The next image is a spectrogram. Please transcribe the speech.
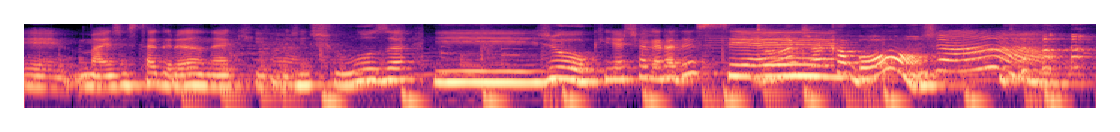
é, mais o Instagram, né? Que é. a gente usa. E, Ju, queria te agradecer. Ah, já acabou? Já!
